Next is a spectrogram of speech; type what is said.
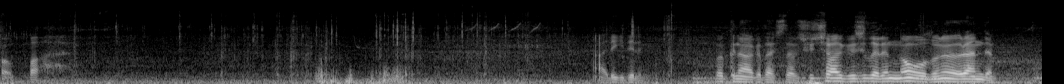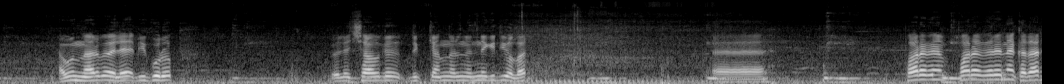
Hoppa. Hadi gidelim. Bakın arkadaşlar şu çalgıcıların ne olduğunu öğrendim. Ha bunlar böyle bir grup böyle çalgı dükkanlarının önüne gidiyorlar. Ee, para para verene kadar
